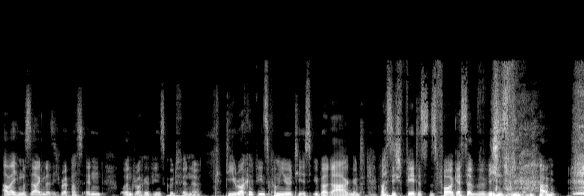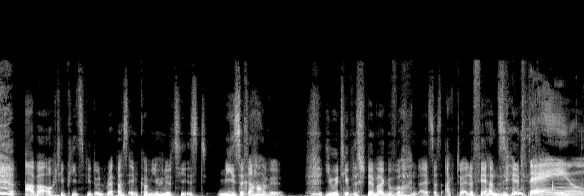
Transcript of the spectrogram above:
aber ich muss sagen, dass ich Rappers in und Rocket Beans gut finde. Die Rocket Beans Community ist überragend. Was sie spätestens vorgestern bewiesen haben, Aber auch die Beatsbeat und Rappers in Community ist miserabel. YouTube ist schlimmer geworden als das aktuelle Fernsehen. Damn.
